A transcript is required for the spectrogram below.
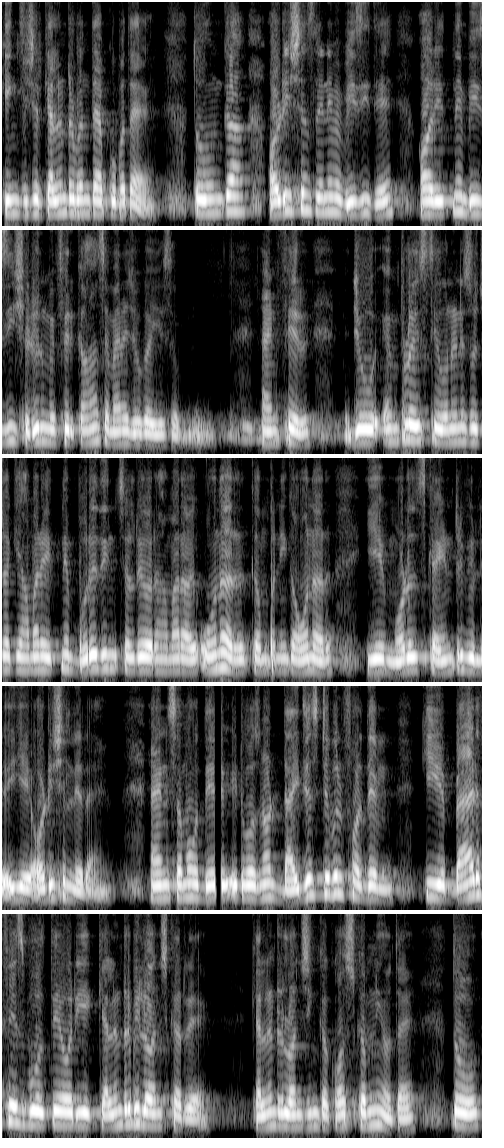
Kingfisher calendar बनता है आपको पता है। तो उनका ऑडिशंस लेने में बिज़ी थे और इतने बिज़ी शेड्यूल में फिर कहाँ से मैनेज होगा ये सब? एंड फिर जो एम्प्लॉयज़ थे, उन्होंने सोचा कि हमारे इतने बुरे दिन चल रहे और हमारा ओनर कंपनी का ओनर ये मॉडल्स का इंटरव्यू ये ऑडिशन ले रहा है। And somehow they it was not digestible for them कि ये बैड फेस बोलते हैं और ये कैलेंडर भी लॉन्च कर रहे हैं। कैलेंडर लॉन्चिंग का कॉस्ट कम नहीं होता है। तो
